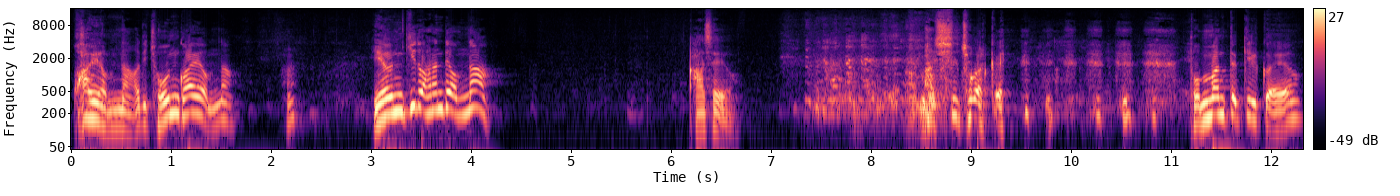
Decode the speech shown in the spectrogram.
과외 없나? 어디 좋은 과외 없나? 어? 예언 기도 하는데 없나? 가세요. 아마 실족할 거예요. 돈만 뜯길 거예요.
